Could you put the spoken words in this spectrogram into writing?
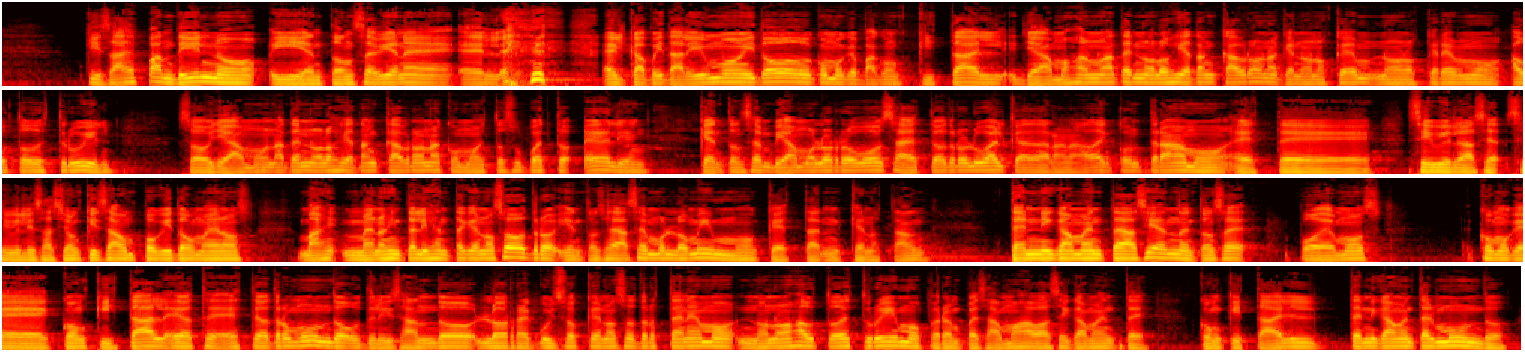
quizás expandirnos y entonces viene el, capitalismo y todo como que para conquistar llegamos a una tecnología tan cabrona que no nos, queremos, no nos queremos autodestruir. So, llegamos a una tecnología tan cabrona como estos supuestos aliens que entonces enviamos los robots a este otro lugar que de la nada encontramos este civiliza- civilización quizás un poquito menos menos inteligente que nosotros y entonces hacemos lo mismo que están que nos están técnicamente haciendo entonces podemos como que conquistar este, este otro mundo utilizando los recursos que nosotros tenemos no nos autodestruimos pero empezamos a básicamente conquistar técnicamente el mundo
